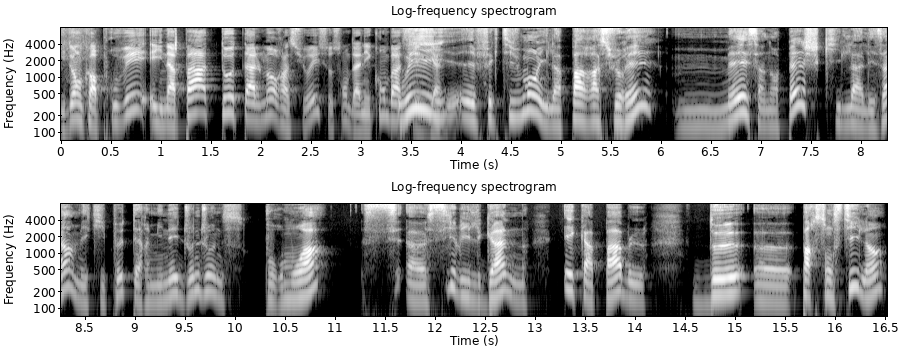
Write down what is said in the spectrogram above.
Il doit encore prouver et il n'a pas totalement rassuré sur son dernier combat. Oui, effectivement, il n'a pas rassuré, mais ça n'empêche qu'il a les armes et qu'il peut terminer John Jones. Pour moi, Cyril Gann est capable de, euh, par son style, hein,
